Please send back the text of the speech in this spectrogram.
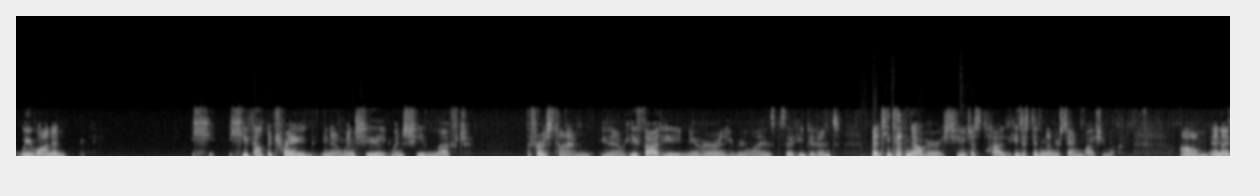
we wanted. He, he felt betrayed, you know, when she when she left the first time. You know, he thought he knew her, and he realized that he didn't. But he did know her. She just had he just didn't understand why she left. Um, and I,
